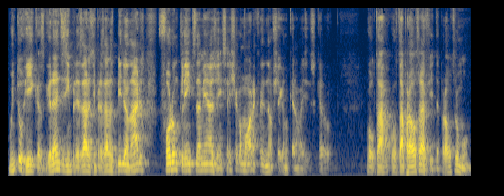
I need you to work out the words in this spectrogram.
muito ricas, grandes empresários, empresários bilionários, foram clientes da minha agência. Aí chegou uma hora que eu falei, não, chega, não quero mais isso, quero voltar, voltar para outra vida, para outro mundo.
